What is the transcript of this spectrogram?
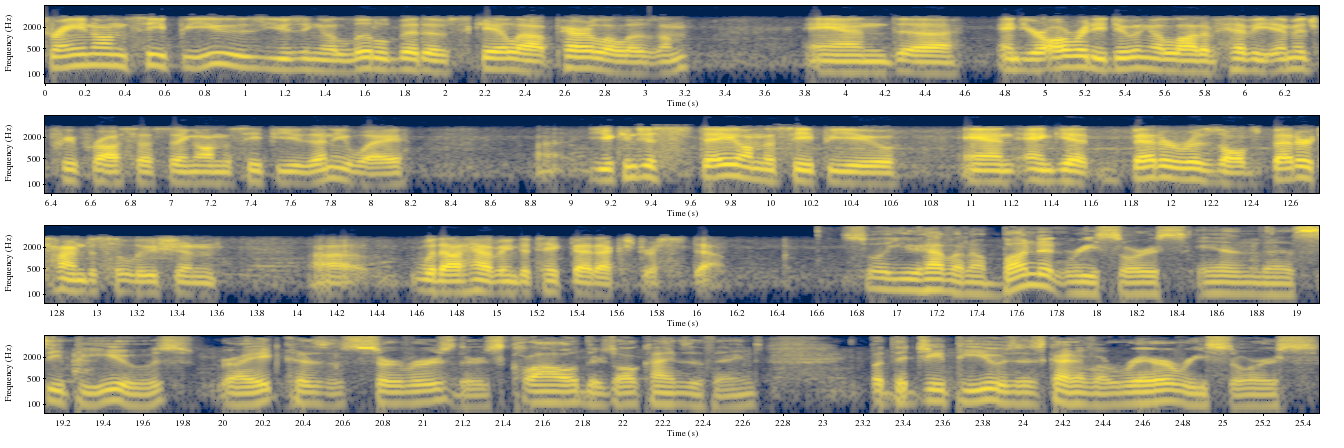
train on CPUs using a little bit of scale out parallelism, and uh, and you're already doing a lot of heavy image preprocessing on the CPUs anyway, uh, you can just stay on the CPU and and get better results, better time to solution uh, without having to take that extra step. So you have an abundant resource in the CPUs, right? Because the servers, there's cloud, there's all kinds of things. But the GPUs is kind of a rare resource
